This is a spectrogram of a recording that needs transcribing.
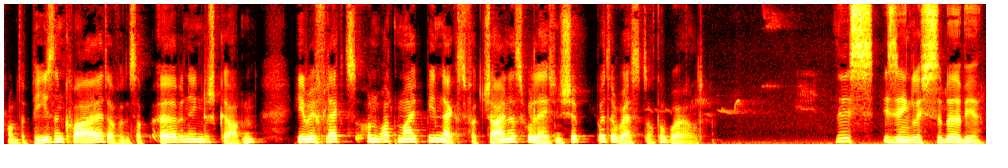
From the peace and quiet of a suburban English garden, he reflects on what might be next for China's relationship with the rest of the world. This is English suburbia,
